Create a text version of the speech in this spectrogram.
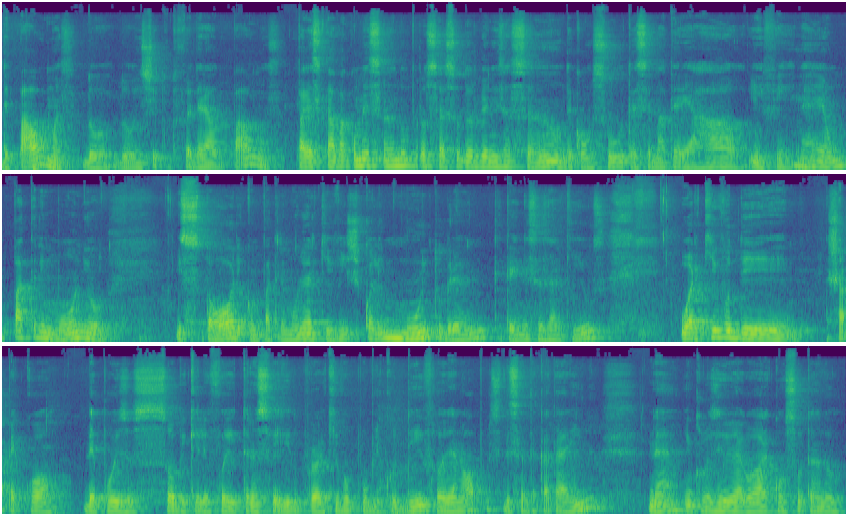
de Palmas, do, do Instituto Federal de Palmas, parece que estava começando um processo de organização, de consulta esse material, enfim, né? é um patrimônio histórico, um patrimônio arquivístico ali muito grande que tem nesses arquivos o arquivo de Chapecó, depois eu soube que ele foi transferido para o arquivo público de Florianópolis, de Santa Catarina, né? Inclusive agora consultando,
